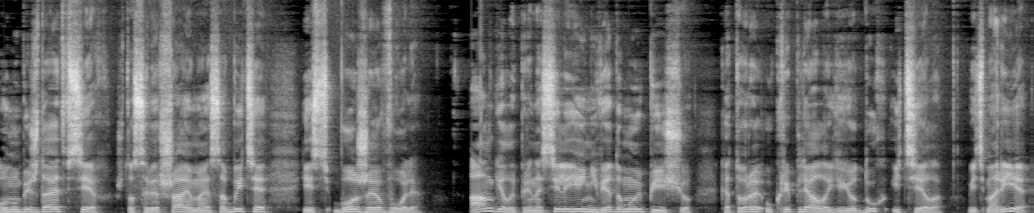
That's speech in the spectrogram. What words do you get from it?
Он убеждает всех, что совершаемое событие есть Божия воля – Ангелы приносили ей неведомую пищу, которая укрепляла ее дух и тело, ведь Мария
